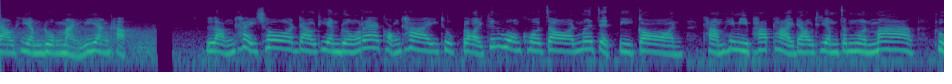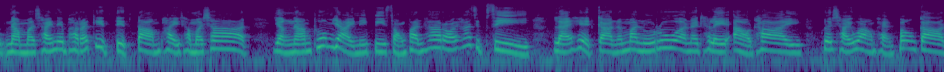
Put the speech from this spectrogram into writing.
ดาวเทียมดวงใหม่หรือยังค่ะหลังไทยโชดดาวเทียมดวงแรกของไทยถูกปล่อยขึ้นวงโคจรเมื่อ 7 ปีก่อนทำให้มีภาพถ่ายดาวเทียมจำนวนมาก ถูกนำมาใช้ในภารกิจติดตามภัยธรรมชาติ อย่างน้ำท่วมใหญ่ในปี 2554 และเหตุการณ์น้ำมันรั่วในทะเลอ่าวไทย เพื่อใช้วางแผนป้องกัน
